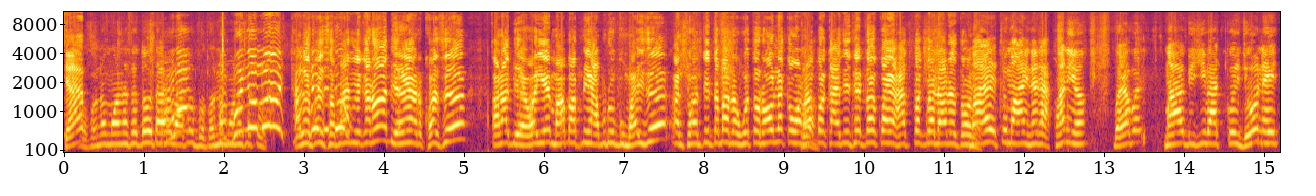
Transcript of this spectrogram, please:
જપ. ભગવાનનો માણસ હતો તારો બાપો ભગવાનનો માણસ છે અને ભાઈ સમાજ વે કરો બે હરખો છે. અને બે હોય મા બાપની આબડું ગુમાઈ છે. અને શાંતિ તમારે રહો તો રહો ને કવાના પર કાયદે છે તો કોઈ હાથ પગ બેડાડે તો. મારે એટલું મારે એને રાખવાની હો. બરાબર? મારે બીજી વાત કોઈ જો નહીં.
